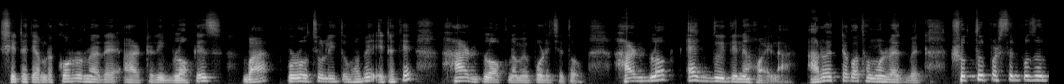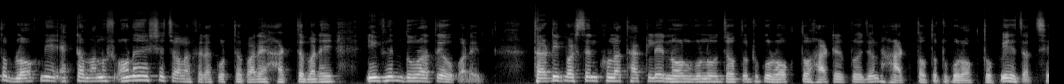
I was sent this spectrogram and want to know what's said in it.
সেটাকে আমরা করোনারি আর্টারি ব্লকেজ বা প্রচলিতভাবে এটাকে হার্ট ব্লক নামে পরিচিত। হার্ট ব্লক এক দুই দিনে হয় না। আরও একটা কথা মনে রাখবেন, সত্তর পার্সেন্ট পর্যন্ত ব্লক নিয়ে একটা মানুষ অনায়াসে চলাফেরা করতে পারে, হাঁটতে পারে ইভেন দৌড়াতেও পারে। থার্টি পার্সেন্ট খোলা থাকলে নলগুলো যতটুকু রক্ত, হার্টের প্রয়োজন, হার্ট ততটুকু রক্ত পেয়ে যাচ্ছে।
